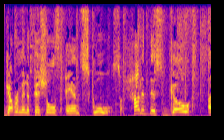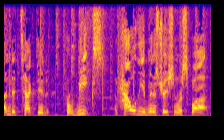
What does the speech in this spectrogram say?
government officials, and schools. So, how did this go undetected for weeks? And how will the administration respond?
